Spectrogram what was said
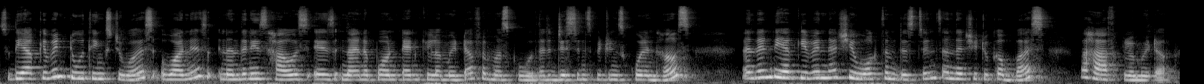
So they have given two things to us. One is Nandini's house is 9 upon 10 kilometer from her school. That's the distance between school and house. And then they have given that she walked some distance and then she took a bus for half kilometer.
